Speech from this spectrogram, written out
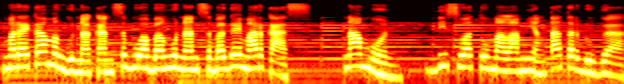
Mereka menggunakan sebuah bangunan sebagai markas. Namun, di suatu malam yang tak terduga,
